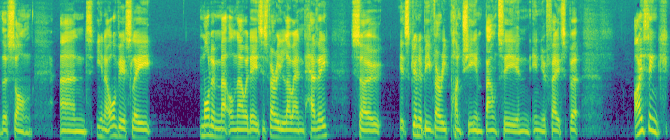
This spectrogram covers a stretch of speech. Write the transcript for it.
the song, and you know obviously modern metal nowadays is very low end heavy, so it's going to be very punchy and bouncy and in your face. But I think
